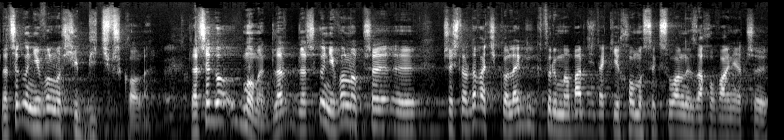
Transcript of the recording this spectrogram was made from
Dlaczego nie wolno się bić w szkole? Dlaczego, moment, dla, dlaczego nie wolno prze, y, prześladować kolegi, który ma bardziej takie homoseksualne zachowania, czy,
